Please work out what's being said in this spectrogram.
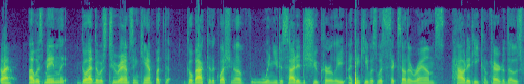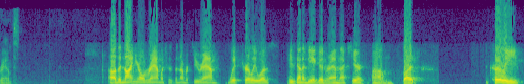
Go ahead. I was mainly go ahead. There was two rams in camp, but the, go back to the question of when you decided to shoot Curly. I think he was with six other rams. How did he compare to those rams? Uh, the nine-year-old ram, which was the number two ram with Curly, was he's going to be a good ram next year. Um, but Curly,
